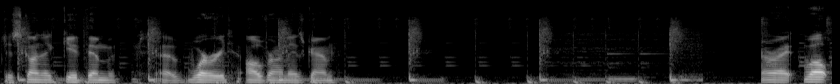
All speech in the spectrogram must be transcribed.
Just gonna give them a word over on Instagram. All right. Well,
